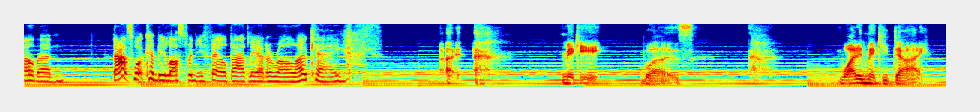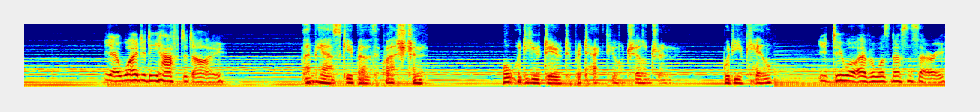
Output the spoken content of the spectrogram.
Well then. That's what can be lost when you fail badly at a roll. Okay. I, Mickey was. Why did Mickey die? Yeah, why did he have to die? Let me ask you both a question. What would you do to protect your children? Would you kill? You'd do whatever was necessary.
